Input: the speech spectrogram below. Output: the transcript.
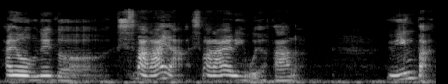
还有那个喜马拉雅，喜马拉雅里我也发了语音版，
